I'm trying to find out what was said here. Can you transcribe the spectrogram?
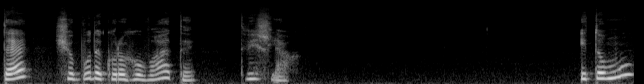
те, що буде коригувати твій шлях. І тому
